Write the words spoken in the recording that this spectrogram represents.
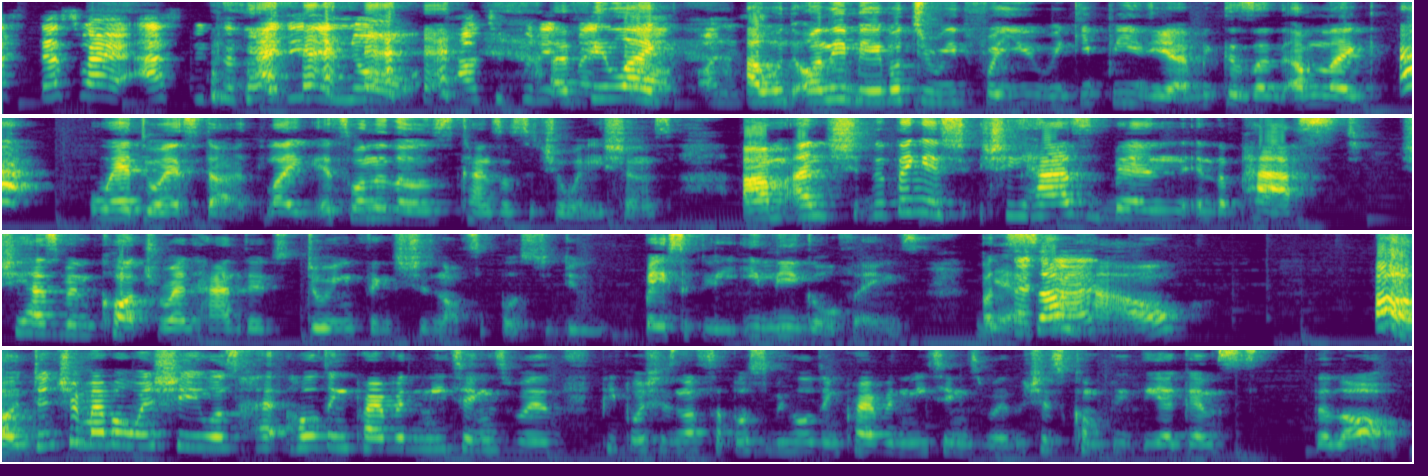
asked. That's why I asked because I didn't know how to put it. I feel myself, like honestly. I would only be able to read for you Wikipedia because I, I'm like, ah, where do I start? Like, it's one of those kinds of situations. Um, and she, the thing is, she has been in the past. She has been caught red-handed doing things she's not supposed to do, basically illegal things. But Yeah. somehow, oh, didn't you remember when she was h- holding private meetings with people she's not supposed to be holding private meetings with, which is completely against the law?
